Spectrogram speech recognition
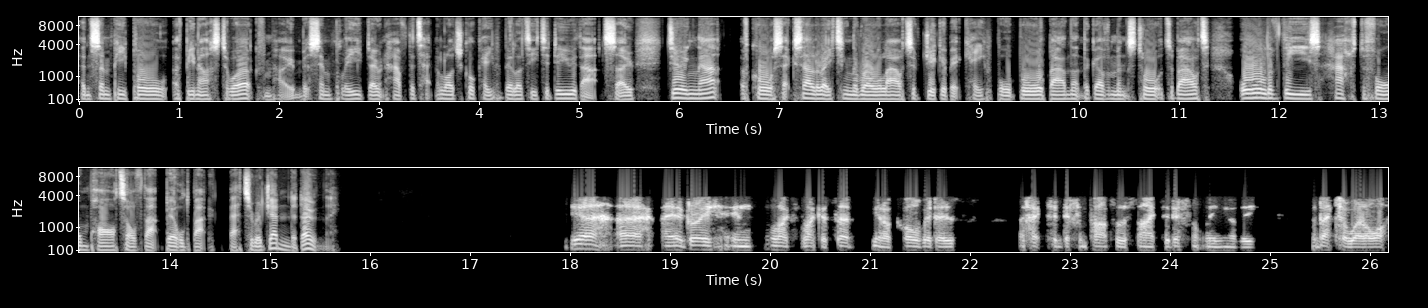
and some people have been asked to work from home but simply don't have the technological capability to do that. So, doing that of course, accelerating the rollout of gigabit capable broadband that the government's talked about. All of these have to form part of that Build Back Better agenda, don't they? Yeah, uh, I agree. In like like I said, you know, COVID has affected different parts of the society differently. You know, the the better well off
